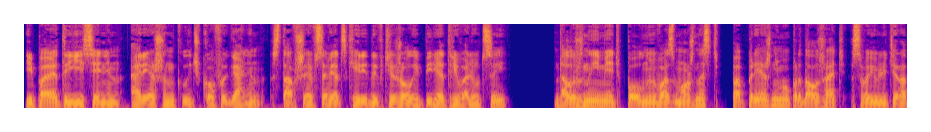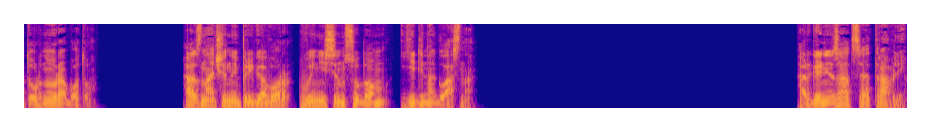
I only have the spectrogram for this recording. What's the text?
И поэты Есенин, Орешин, Клычков и Ганин, ставшие в советские ряды в тяжелый период революции, должны иметь полную возможность по-прежнему продолжать свою литературную работу. Означенный приговор вынесен судом единогласно. Организация травли.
